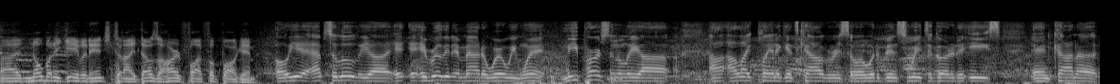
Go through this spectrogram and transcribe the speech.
uh, nobody gave an inch tonight. That was a hard-fought football game. Oh yeah, absolutely. Uh, it, it, really didn't matter where we went. Me personally, uh, I, I, like playing against Calgary, so it would have been sweet to go to the east and kind of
